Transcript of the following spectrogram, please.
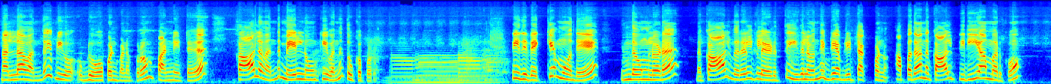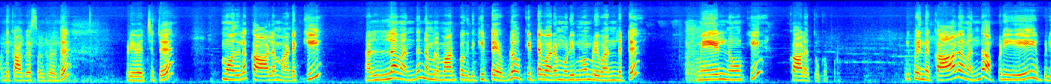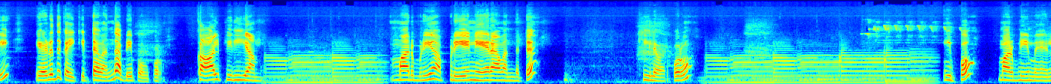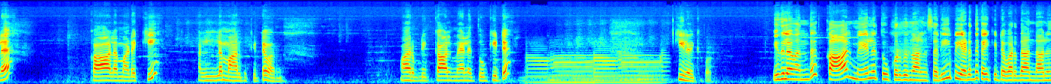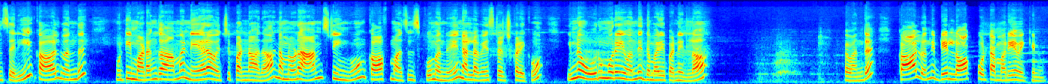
நல்லா வந்து இப்படி ஓ- இப்படி ஓப்பன் பண்ண போகிறோம் பண்ணிவிட்டு காலை வந்து மேல் நோக்கி வந்து தூக்க போகிறோம் இப்போ இது வைக்கும் போதே இந்த உங்களோட இந்த கால் விரல்களை எடுத்து இதில் வந்து இப்படி அப்படி டக் பண்ணும். அப்போ தான் அந்த கால் பிரியாமல் இருக்கும். அதுக்காக சொல்கிறது இப்படி வச்சுட்டு முதல்ல காலை மடக்கி நல்லா வந்து நம்மளை மார்பகுதி கிட்ட எவ்வளோ கிட்ட வர முடியுமோ அப்படி வந்துட்டு மேல் நோக்கி காலை தூக்கப்படும் இப்போ இந்த காலை வந்து அப்படியே இப்படி இடது கை கிட்ட வந்து அப்படியே போக போகிறோம் கால் பிரியாமல் மறுபடியும் அப்படியே நேராக வந்துட்டு கீழே வர போகிறோம் இப்போ மறுபடியும் மேலே காலை மடக்கி நல்ல மார்பு கிட்ட வரணும். மறுபடி கால் மேலே தூக்கிட்டு கீழே வைக்க போகிறோம் இதில் வந்து கால் மேலே தூக்குறதுனாலும் சரி இப்போ இடது கை கிட்ட வரதா இருந்தாலும் சரி கால் வந்து முட்டி மடங்காமல் நேராக வச்சு பண்ணாதான் நம்மளோட ஆம்ஸ்ட்ரிங்கும் காஃப் மசில்ஸ்க்கும் வந்து நல்லாவே ஸ்ட்ரெச் கிடைக்கும். இன்னும் ஒரு முறை வந்து இந்த மாதிரி பண்ணிடலாம். இப்போ வந்து கால் வந்து இப்படியே லாக் போட்ட மாதிரியே வைக்கணும்.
